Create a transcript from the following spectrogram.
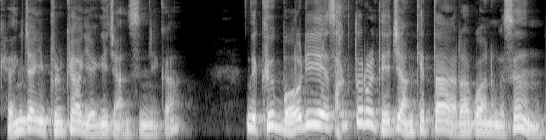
굉장히 불쾌하게 여기지 않습니까? 근데 그 머리에 삭도를 대지 않겠다라고 하는 것은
